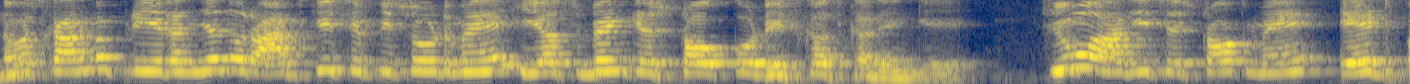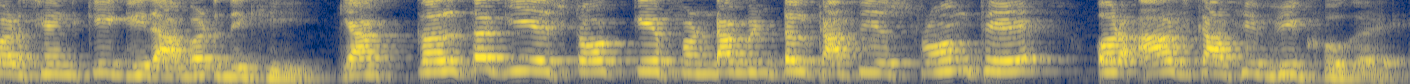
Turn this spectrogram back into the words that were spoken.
नमस्कार, मैं प्रिय रंजन और आज की इस एपिसोड में यस बैंक स्टॉक को डिस्कस करेंगे। क्यों आज इस स्टॉक में 8 परसेंट की गिरावट दिखी? क्या कल तक ये स्टॉक के फंडामेंटल काफ़ी स्ट्रांग थे और आज काफ़ी वीक हो गए?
